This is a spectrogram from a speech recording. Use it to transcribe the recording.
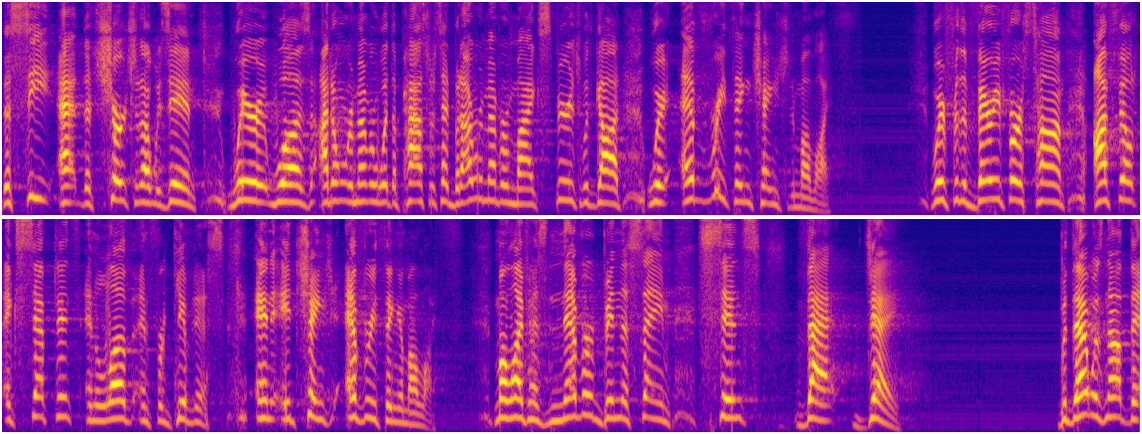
the seat at the church that I was in, where it was. I don't remember what the pastor said, but I remember my experience with God where everything changed in my life. Where for the very first time, I felt acceptance and love and forgiveness, and it changed everything in my life. My life has never been the same since that day. But that was not the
